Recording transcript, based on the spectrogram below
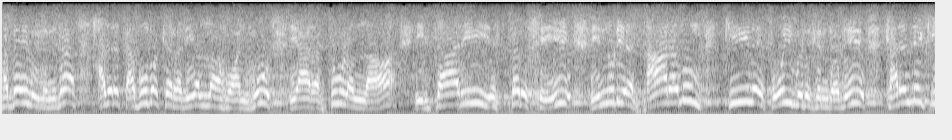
சபையில் இருந்த அதற்கு அபுபக்கர் ரலியல்லாஹு அன்ஹு யார சூழல்லா இசாரி என்னுடைய சாரமும் கீழே போய் விடுகின்றது கரண்டிக்கு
